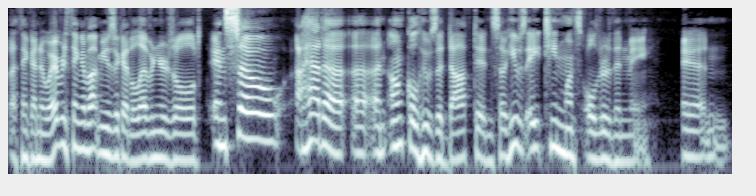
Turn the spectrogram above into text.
I think I know everything about music at 11 years old. And so I had a, a an uncle who was adopted, and so he was 18 months older than me, and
